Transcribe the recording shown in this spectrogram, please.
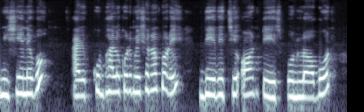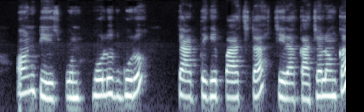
মিশিয়ে নেব আর খুব ভালো করে মেশানোর পরেই দিয়ে দিচ্ছি অন স্পুন লবণ অন স্পুন হলুদ গুঁড়ো, চার থেকে পাঁচটা চেরা কাঁচা লঙ্কা।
